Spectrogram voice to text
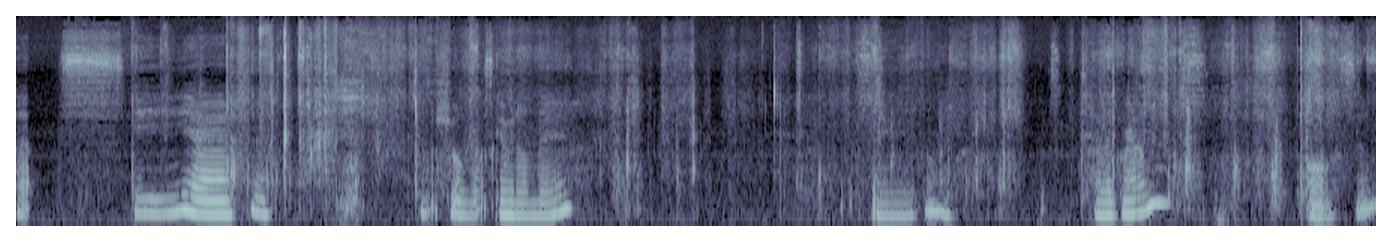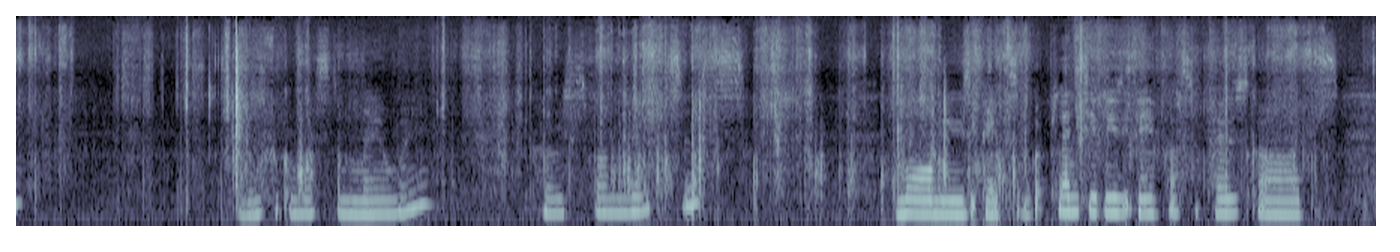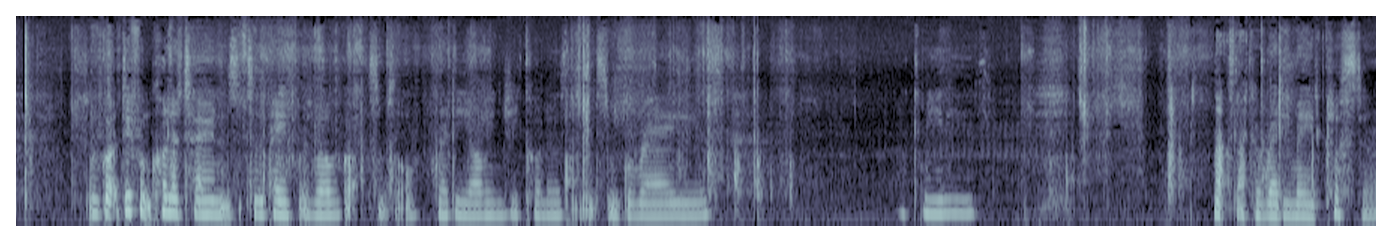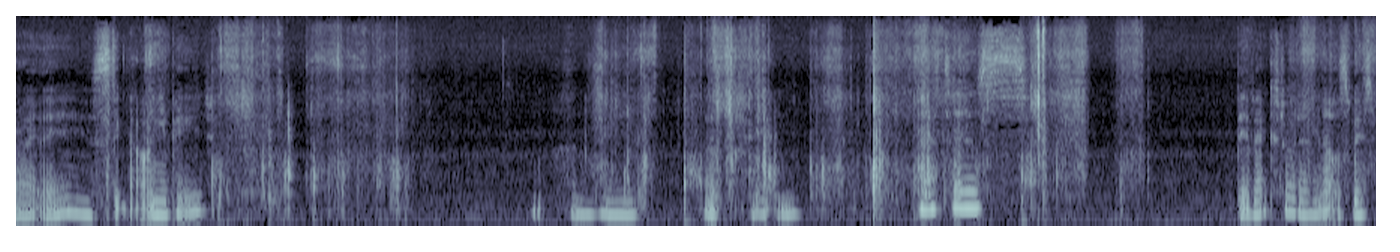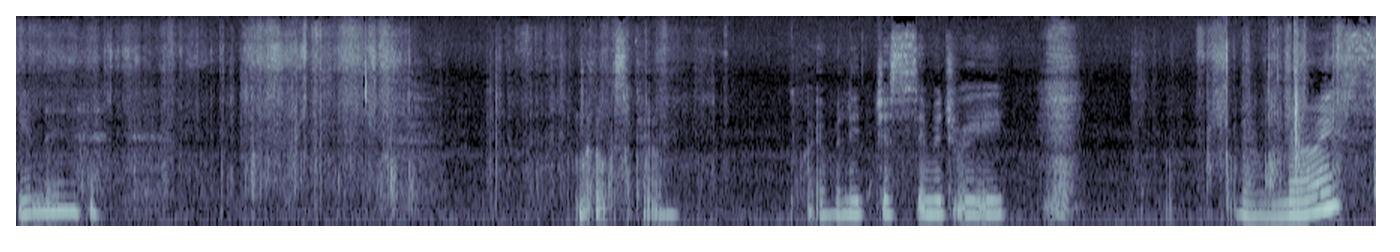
That's yeah. Hmm. Not sure what's going on there. So oh, telegrams. Awesome. Western Railway. Correspondences. more music paper. So we've got plenty of music paper, some postcards. We've got different colour tones to the paper as well. We've got some sort of reddy orangey colours and then some greys. Archimedes. That's like a ready-made cluster right there. You stick that on your page. Handmade written letters. I don't think that was supposed to be in there. that looks like um, quite a religious imagery. Very nice.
